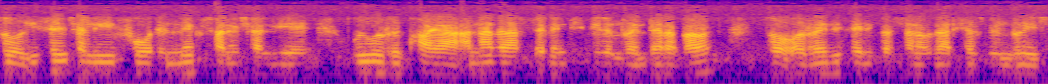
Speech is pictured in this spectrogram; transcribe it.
So essentially, for the next financial year, we will require another 70 billion rand thereabouts. So already 30% of that has been raised,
